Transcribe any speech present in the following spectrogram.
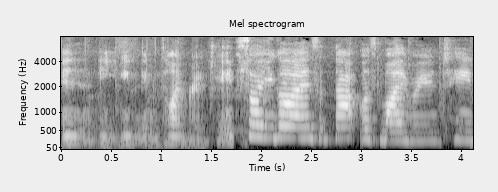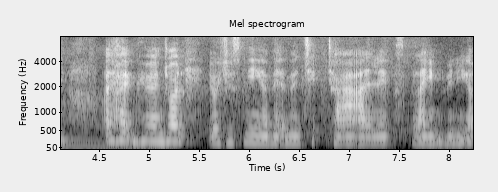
in the evening time routine. So you guys, that was my routine. I hope you enjoyed it. Was just me a bit of a chit chat and an explain video.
